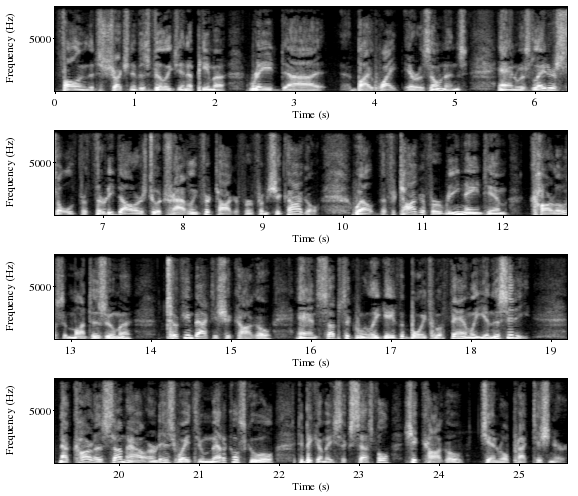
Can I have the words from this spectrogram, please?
following the destruction of his village in a Pima raid. Uh, by white Arizonans and was later sold for $30 to a traveling photographer from Chicago. Well, the photographer renamed him Carlos Montezuma, took him back to Chicago, and subsequently gave the boy to a family in the city. Now, Carlos somehow earned his way through medical school to become a successful Chicago general practitioner.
